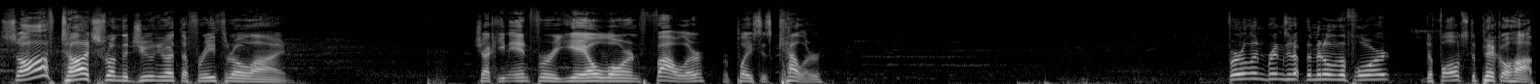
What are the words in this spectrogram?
Soft touch from the junior at the free throw line. Checking in for Yale, Lauren Fowler replaces Keller. Furlan brings it up the middle of the floor, defaults to pickle hop.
